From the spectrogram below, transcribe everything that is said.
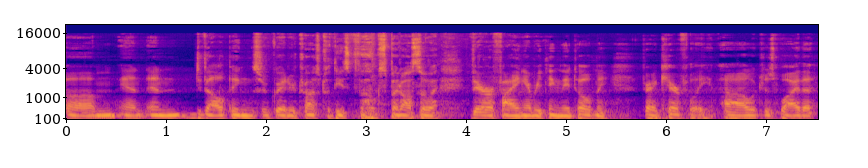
um, and and developing sort of greater trust with these folks, but also verifying everything they told me very carefully, uh, which is why the,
